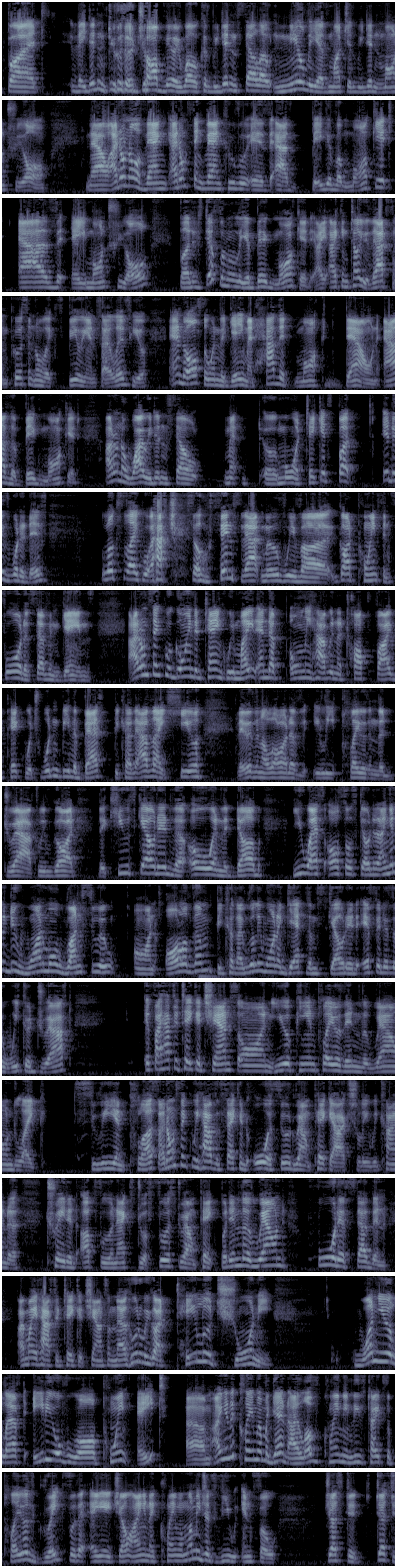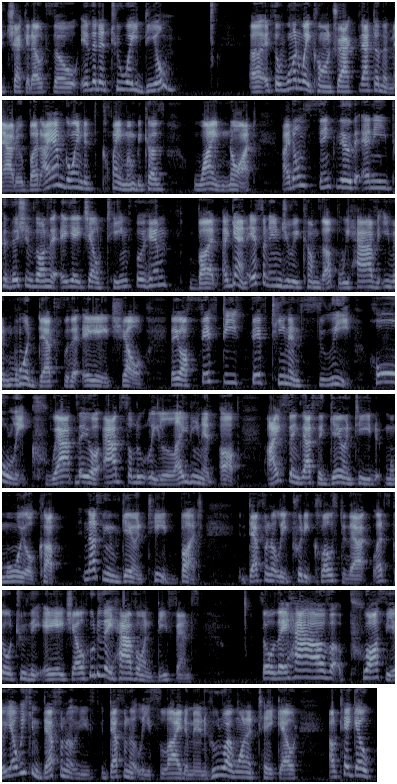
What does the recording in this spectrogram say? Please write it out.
but they didn't do their job very well because we didn't sell out nearly as much as we did in Montreal. Now, I don't know if Van, I don't think Vancouver is as big of a market as a Montreal, but it's definitely a big market. I, I can tell you that from personal experience. I live here, and also in the game, and have it marked down as a big market. I don't know why we didn't sell uh, more tickets, but it is what it is. Looks like we're actually so since that move, we've uh, got points in four to seven games. I don't think we're going to tank. We might end up only having a top five pick, which wouldn't be the best because as I hear, there isn't a lot of elite players in the draft. We've got the Q scouted, the O, and the Dub. US also scouted. I'm going to do one more run through on all of them because I really want to get them scouted if it is a weaker draft. If I have to take a chance on European players in the round like three and plus, I don't think we have a second or a third round pick actually. We kind of traded up for an extra first round pick. But in the round four to seven, I might have to take a chance on that. Who do we got? Taylor Chorney. One year left, 80 overall, 0.8. Um, I'm gonna claim him again. I love claiming these types of players. Great for the AHL. I'm gonna claim him. Let me just view info, just to just to check it out. So, is it a two-way deal? Uh, it's a one-way contract. That doesn't matter. But I am going to claim him because why not? I don't think there's any positions on the AHL team for him. But again, if an injury comes up, we have even more depth for the AHL. They are 50, 15, and 3. Holy crap, they are absolutely lighting it up. I think that's a guaranteed Memorial Cup. Nothing's guaranteed, but definitely pretty close to that. Let's go to the AHL. Who do they have on defense? So they have Profio. Yeah, we can definitely definitely slide him in. Who do I want to take out? I'll take out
